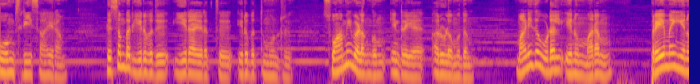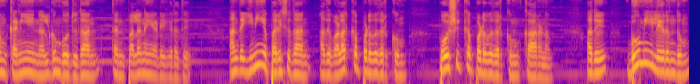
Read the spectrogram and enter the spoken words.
ஓம் ஸ்ரீ சாய்ராம். டிசம்பர் இருபது ஈராயிரத்து இருபத்தி மூன்று. சுவாமி வழங்கும் இன்றைய அருளமுதம். மனித உடல் எனும் மரம் பிரேமை எனும் கனியை நல்கும்போதுதான் தன் பலனை அடைகிறது. அந்த இனிய பரிசுதான் அது வளர்க்கப்படுவதற்கும் போஷிக்கப்படுவதற்கும் காரணம். அது பூமியிலிருந்தும்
